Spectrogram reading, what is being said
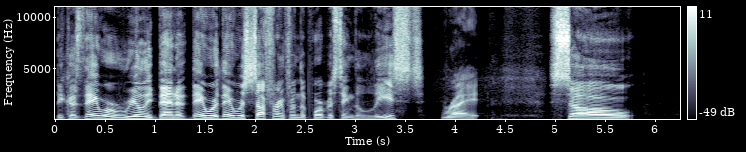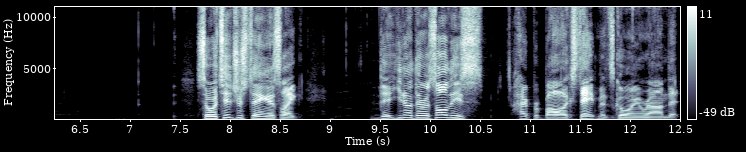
because they were really bene- they were they were suffering from the porpoising the least. Right. So so what's interesting is like the, you know there's all these hyperbolic statements going around that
